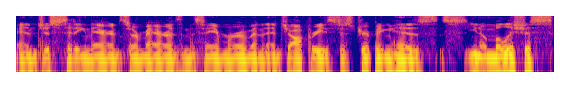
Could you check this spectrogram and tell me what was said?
and just sitting there and Sir Meryn's in the same room and, and Joffrey's just dripping his, you know, malicious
